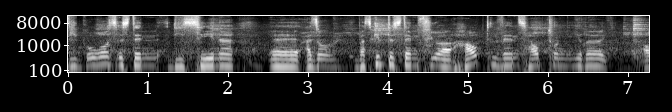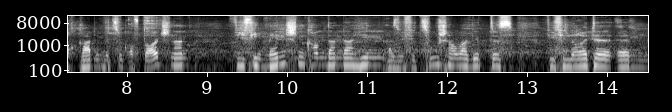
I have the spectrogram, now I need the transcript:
wie groß ist denn die Szene, äh, also was gibt es denn für Hauptevents, Hauptturniere, auch gerade in Bezug auf Deutschland, wie viele Menschen kommen dann dahin, also wie viele Zuschauer gibt es, wie viele Leute ähm,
